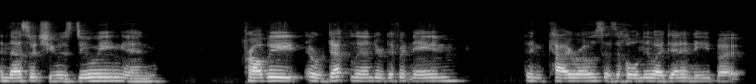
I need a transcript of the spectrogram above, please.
and that's what she was doing, and probably or definitely under a different name than Kairos as a whole new identity, but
